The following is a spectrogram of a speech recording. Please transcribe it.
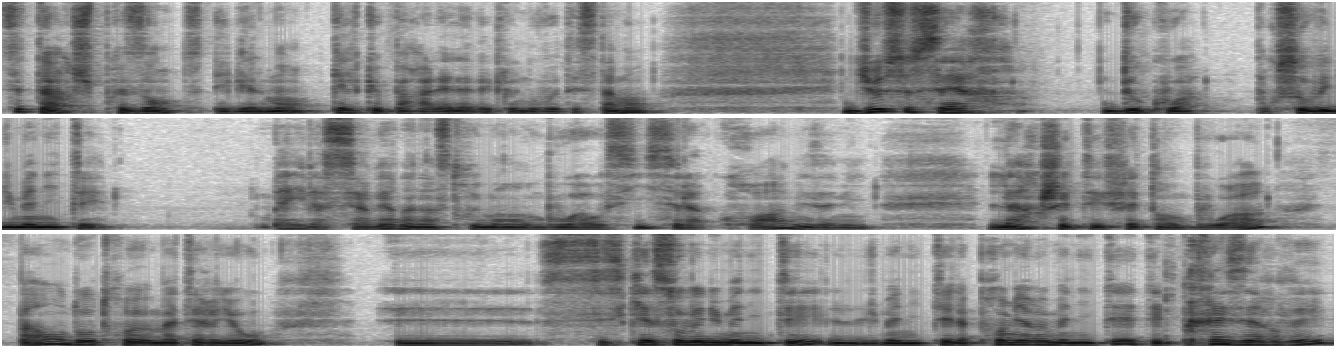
cette arche présente également quelques parallèles avec le Nouveau Testament. Dieu se sert de quoi pour sauver l'humanité? Ben, Il va se servir d'un instrument en bois aussi, c'est la croix, mes amis. L'arche était faite en bois, pas en d'autres matériaux, c'est ce qui a sauvé l'humanité. L'humanité, la première humanité, a été préservée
